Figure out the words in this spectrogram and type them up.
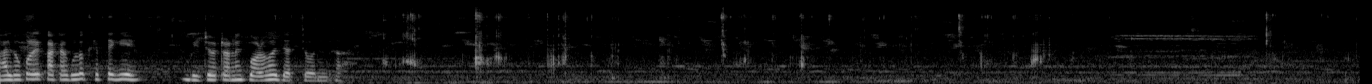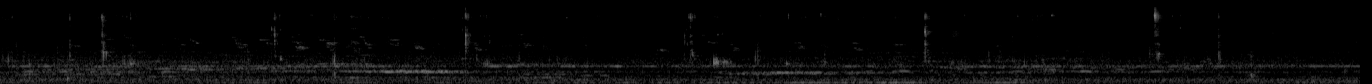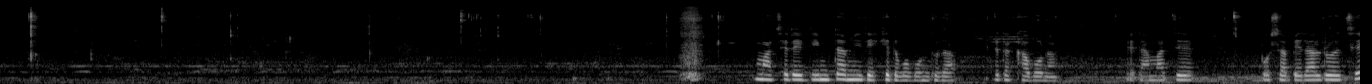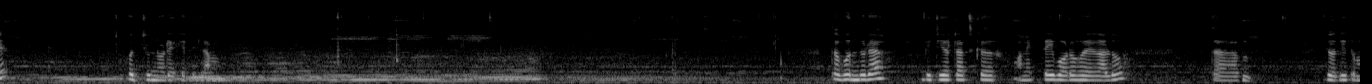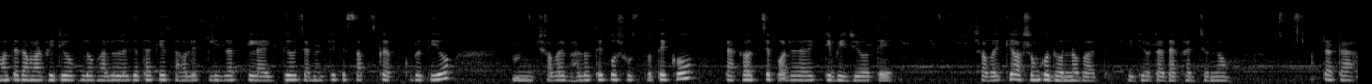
ভালো করে কাটাগুলো খেতে গিয়ে ভিডিওটা অনেক বড় হয়ে যাচ্ছে বন্ধুরা। মাছের এই ডিমটা আমি রেখে দেবো বন্ধুরা, এটা খাব না। এটা আমার যে পোষা বেড়াল রয়েছে, ওর জন্য রেখে দিলাম। তো বন্ধুরা, ভিডিওটা আজকে অনেকটাই বড় হয়ে গেল। তা যদি তোমাদের আমার ভিডিওগুলো ভালো লেগে থাকে, তাহলে প্লিজ একটা লাইক দিও, চ্যানেলটিকে সাবস্ক্রাইব করে দিও। সবাই ভালো থেকো, সুস্থ থেকো। দেখা হচ্ছে পরের আরেকটি ভিডিওতে। সবাইকে অসংখ্য ধন্যবাদ ভিডিওটা দেখার জন্য। টাটা।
